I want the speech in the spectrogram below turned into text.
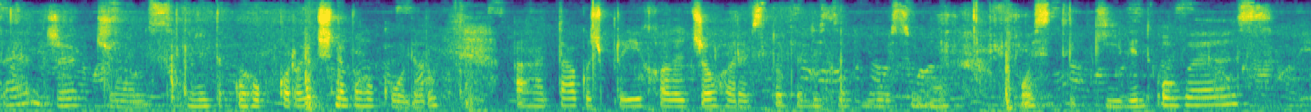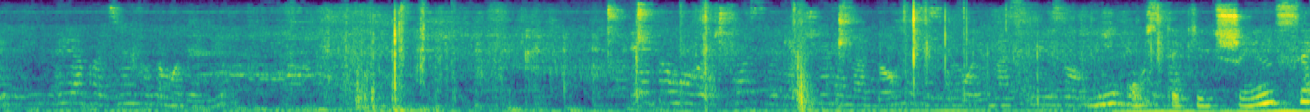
Це Джек Джонс. Вони такого коричневого кольору. А, також приїхали джогери в 158 Ось такі від ОВС. Такі джинси.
